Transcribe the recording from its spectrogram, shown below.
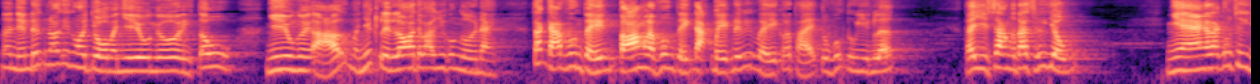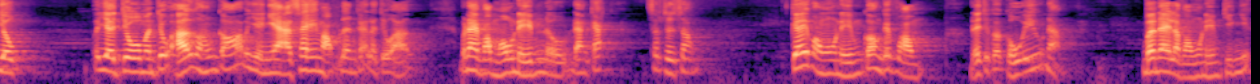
Nên những đức nói cái ngôi chùa mà nhiều người tu, nhiều người ở, mà nhất là lo cho bao nhiêu con người này, tất cả phương tiện, toàn là phương tiện đặc biệt để quý vị có thể tu phước tu duyên lớn. Tại vì sao người ta sử dụng? Nhà người ta cũng sử dụng. Bây giờ chùa mình chỗ ở còn không có, bây giờ nhà xây mọc lên cái là chỗ ở bữa nay phòng hộ niệm đồ đang cắt, sắp sửa xong. Kế phòng hộ niệm có một cái phòng để cho các cụ yếu nằm. Bên đây là phòng hộ niệm chuyên nhất.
